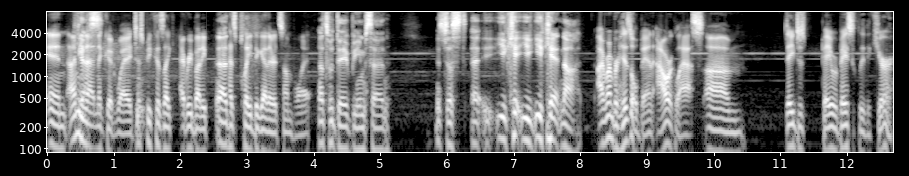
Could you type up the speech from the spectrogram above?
and I mean Yes. that in a good way, just because like everybody Uh, has played together at some point. That's what Dave Beam said. It's just uh, you can't you, you can't not. I remember his old band, Hourglass. Um, they just they were basically the Cure,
